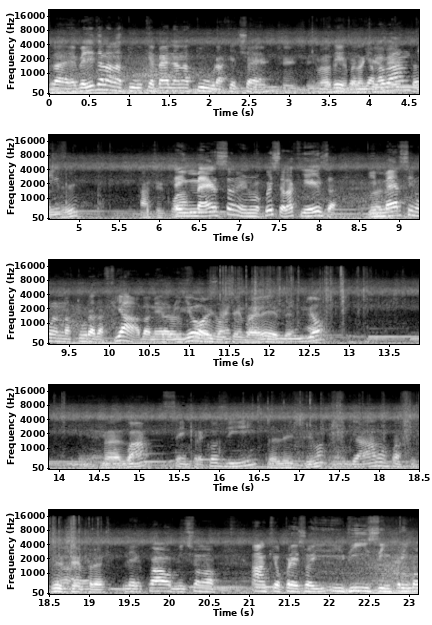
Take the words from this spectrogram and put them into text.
La, vedete la natura che bella natura che c'è? Sì, sì, sì, vedete andiamo avanti. sì. È immersa in una, questa è la chiesa immersa in una natura da fiaba meravigliosa non ecco, sembrerebbe luglio eh. bello. Qua sempre così. Bellissimo. Vediamo qua, sempre... le, qua mi sono anche ho preso i, i visi in primo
